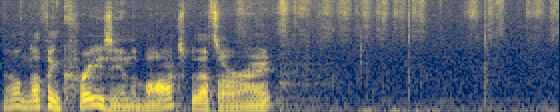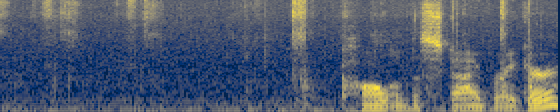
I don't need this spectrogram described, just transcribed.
Well, nothing crazy in the box, but that's alright. Call of the Skybreaker.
